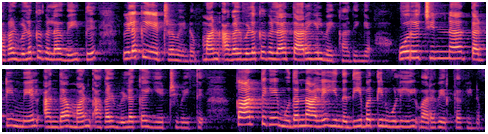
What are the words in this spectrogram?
அகல் விளக்குகளை வைத்து விளக்கு ஏற்ற வேண்டும். மண் அகல் விளக்குகளை தரையில் வைக்காதீங்க. ஒரு சின்ன தட்டின் மேல் அந்த மண் அகல் விளக்கை ஏற்றி வைத்து கார்த்திகை முதல் நாளே இந்த தீபத்தின் ஒளியில் வரவேற்க வேண்டும்.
